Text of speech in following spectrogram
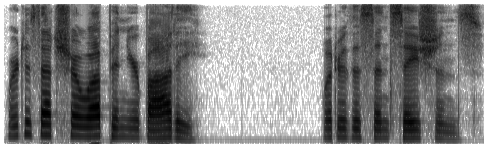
where does that show up in your body? What are the sensations?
